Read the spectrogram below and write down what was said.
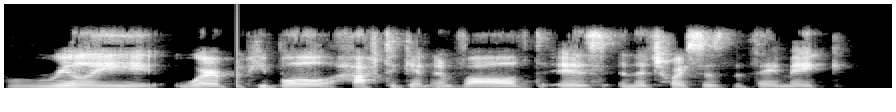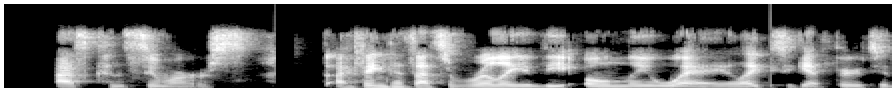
really where people have to get involved is in the choices that they make as consumers. I think that that's really the only way, like to get through to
